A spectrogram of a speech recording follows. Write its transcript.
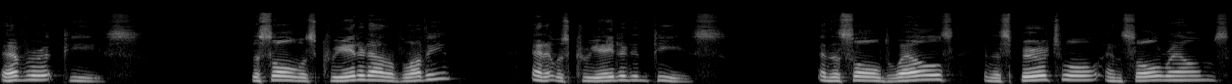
ever at peace. The soul was created out of loving, and it was created in peace. And the soul dwells in the spiritual and soul realms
